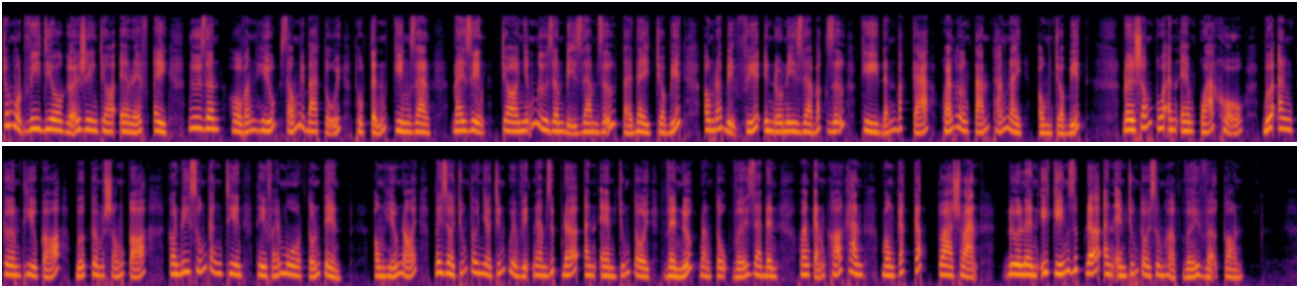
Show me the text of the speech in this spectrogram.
Trong một video gửi riêng cho RFA, ngư dân Hồ Văn Hiếu, 63 tuổi, thuộc tỉnh Kiên Giang, đại diện cho những ngư dân bị giam giữ tại đây cho biết ông đã bị phía Indonesia bắt giữ khi đánh bắt cá khoảng hơn 8 tháng này, ông cho biết. Đời sống của anh em quá khổ, bữa ăn cơm thiêu có, bữa cơm sống có, còn đi xuống căng tin thì phải mua tốn tiền. Ông Hiếu nói, bây giờ chúng tôi nhờ chính quyền Việt Nam giúp đỡ anh em chúng tôi về nước đoàn tụ với gia đình, hoàn cảnh khó khăn, mong các cấp, tòa soạn đưa lên ý kiến giúp đỡ anh em chúng tôi xung hợp với vợ con.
